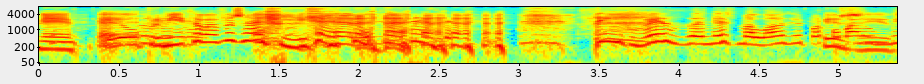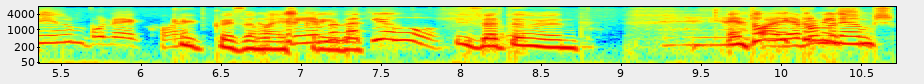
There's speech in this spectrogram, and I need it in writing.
é? É, eu para mim acabava já aqui. Cinco vezes a mesma loja para Que roubar giro. o mesmo boneco. é? Que coisa Ele mais queria mesmo aquilo. Exatamente. Então onde é Olha, que vamos- terminamos?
